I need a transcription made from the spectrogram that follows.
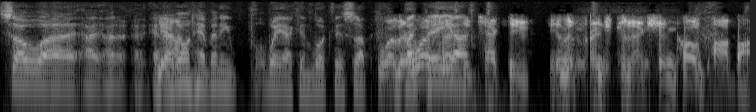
So, uh, I, I, and I don't have any way I can look this up. Well, there but was they, that uh, detective in the French Connection called Popeye.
